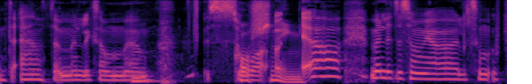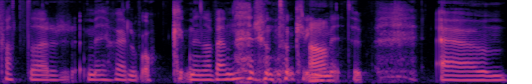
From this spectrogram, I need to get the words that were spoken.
inte anthem, men liksom så, Mm. Korsning. Ja, men lite som jag liksom uppfattar mig själv och mina vänner runt omkring Ja. mig. Typ. Ehm,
